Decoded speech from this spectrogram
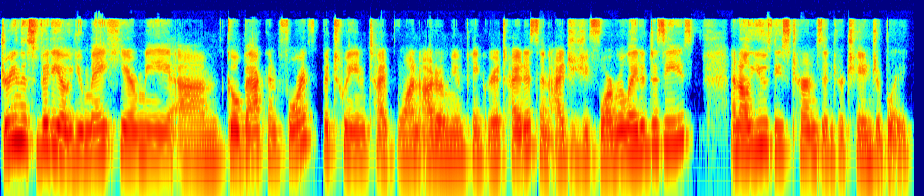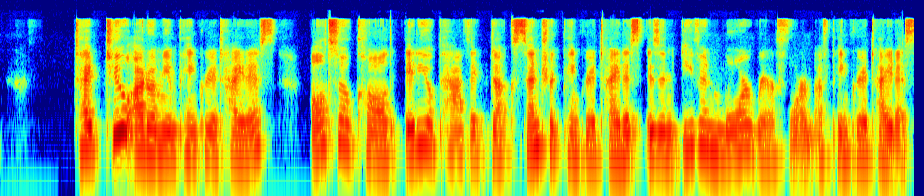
During this video, you may hear me um, go back and forth between type 1 autoimmune pancreatitis and IgG4 related disease, and I'll use these terms interchangeably. Type 2 autoimmune pancreatitis, also called idiopathic duct-centric pancreatitis, is an even more rare form of pancreatitis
